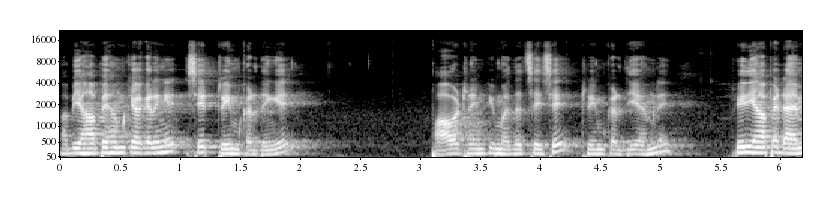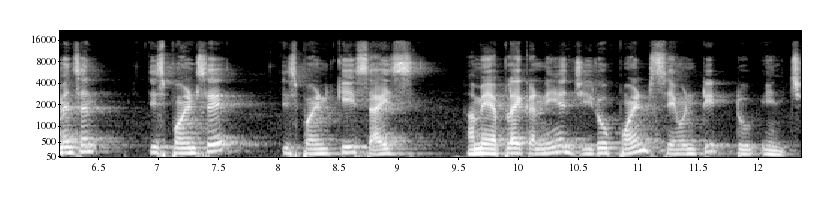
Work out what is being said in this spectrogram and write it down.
अब यहाँ पे हम क्या करेंगे? इसे ट्रिम कर देंगे। पावर ट्रिम की मदद से इसे ट्रिम कर दिया हमने। फिर यहाँ पे डायमेंशन इस पॉइंट से, इस पॉइंट की साइज़ हमें अप्लाई करनी है zero point seventy two inch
